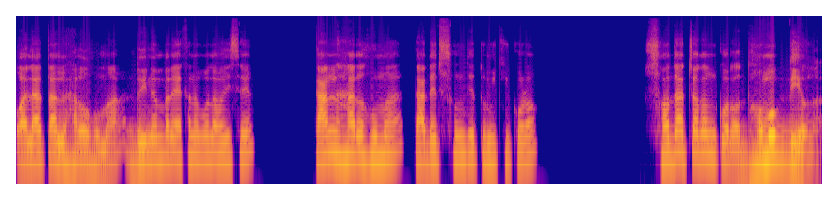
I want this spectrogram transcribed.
ওয়ালা তানহারহুমা। দুই নম্বরে এখানে বলা হয়েছে তানহারহুমা তাদের সঙ্গে তুমি কি করো? সদাচরণ করো ধমক দিও না।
